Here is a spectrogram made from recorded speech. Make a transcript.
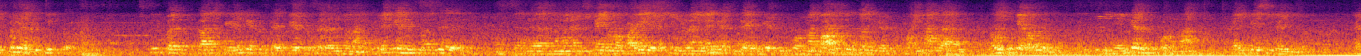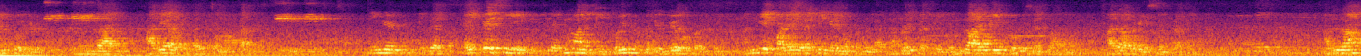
எப்படி அது தீர்ப்பு இளைஞர்கிட்ட கேட்டு சொன்னாங்க. இளைஞர்களுக்கு வந்து நம்ம நினைச்சுட்டே நம்ம பழைய இலக்கியங்கள்லாம் இளைஞர்கிட்ட எடுத்து போனோம்னா பாடப்புத்தகங்கள் எடுத்து போனீங்கன்னா அவங்க வகுப்புக்கே வருது நீங்க எங்க எடுத்து போனோம்னா கழிஞ்சோம் கணிப்பொறிகள் இருந்தால் அதே அவர் தவிர்க்க மாட்டார்கள் நீங்கள் இந்த கைபேசியின் டெக்னாலஜி தொழில்நுட்பத்தை உபயோகப்படுத்தி அங்கே பழைய இலக்கியங்கள் மட்டுமல்ல தமிழை பற்றி எந்த ஆய்வையும் கொண்டு சென்றாலும் அது அவர்கள் சென்றார்கள். அதுதான்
